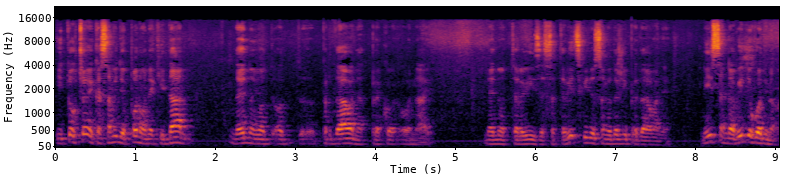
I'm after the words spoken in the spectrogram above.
I tog čovjeka sam vidio ponovo neki dan na jednoj od, od predavanja preko onaj, na jednoj televiziji satelitski, vidio sam ga drži predavanje. Nisam ga vidio godinama.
